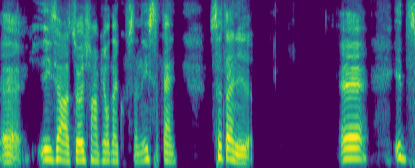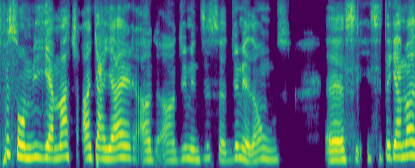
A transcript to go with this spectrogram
les actuels champions de la cette, année, cette année-là. Euh, il dispute son millième match en carrière en, en 2010-2011. Euh, c'est également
